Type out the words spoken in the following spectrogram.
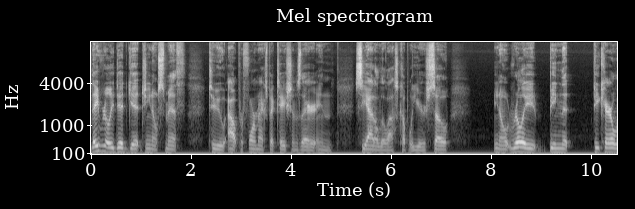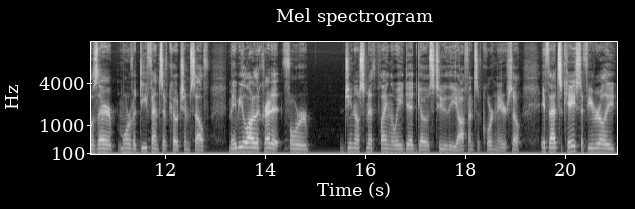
they really did get Geno Smith to outperform expectations there in Seattle the last couple years. So, you know, really being that Pete Carroll was there more of a defensive coach himself. Maybe a lot of the credit for Geno Smith playing the way he did goes to the offensive coordinator. So if that's the case, if he really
